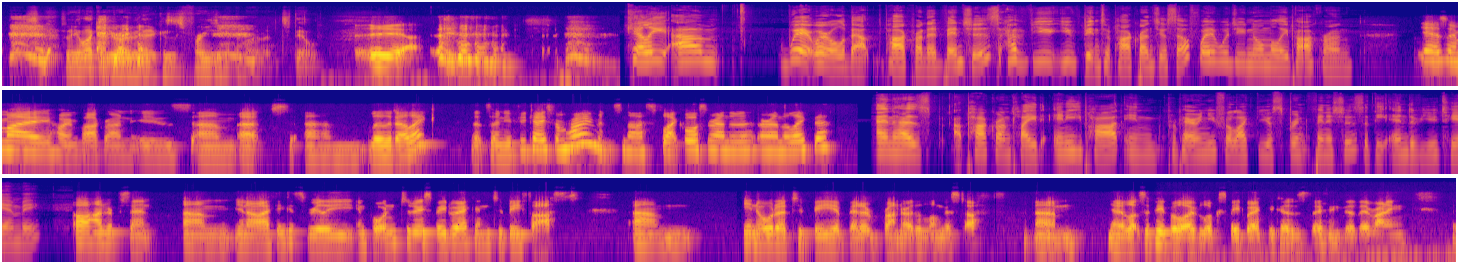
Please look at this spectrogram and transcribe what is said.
So you're lucky you're over there because it's freezing at the moment still. Yeah. Kellie, um, we're, we're all about the parkrun adventures. Have you you've been to parkruns yourself? Where would you normally parkrun? Yeah, so my home parkrun is um, at um, Lillydale Lake. That's only a few k's from home. It's a nice flat course around the around the lake there. And has parkrun played any part in preparing you for like your sprint finishes at the end of UTMB? Oh, 100%. Um, you know, I think it's really important to do speed work and to be fast um, in order to be a better runner of the longer stuff. Um, you know, lots of people overlook speed work because they think that they're running,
